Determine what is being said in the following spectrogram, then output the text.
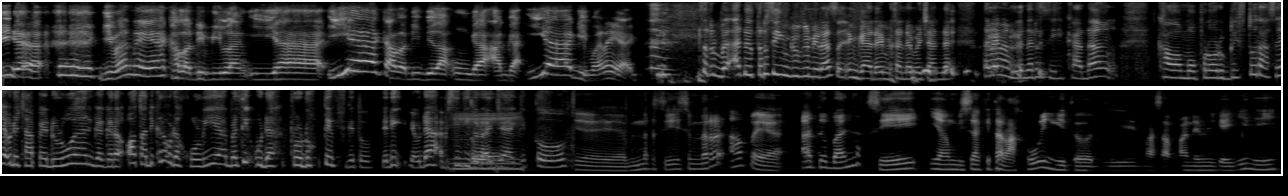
Iya, gimana ya kalau dibilang iya, iya, kalau dibilang enggak agak iya, gimana ya? serba aduh tersinggung nih rasanya nggak ada yang bercanda-bercanda tapi emang bener sih kadang kalau mau produktif tuh rasanya udah capek duluan gara-gara oh tadi kan udah kuliah berarti udah produktif gitu jadi ya udah abis ini tidur aja Hmm. gitu Iya, iya bener sih. Sebenarnya apa ya? Ada banyak sih yang bisa kita lakuin gitu di masa pandemi kayak gini.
